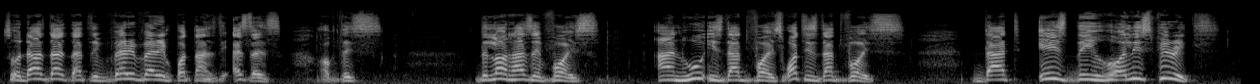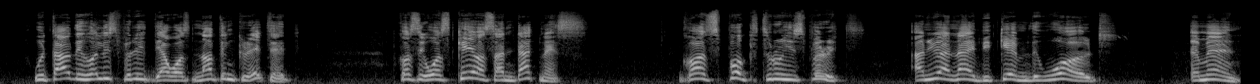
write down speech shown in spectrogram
So that, that, that's a very, very important, the essence of this. The Lord has a voice. And who is that voice? What is that voice? That is the Holy Spirit. Without the Holy Spirit, there was nothing created because it was chaos and darkness. God spoke through His Spirit, and you and I became the world. Amen.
